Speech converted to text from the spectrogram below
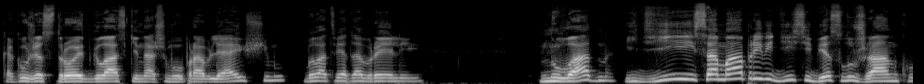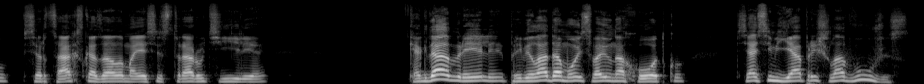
как уже строит глазки нашему управляющему», — был ответ Аврелии. «Ну ладно, иди и сама приведи себе служанку», — в сердцах сказала моя сестра Рутилия. Когда Аврелия привела домой свою находку, вся семья пришла в ужас.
